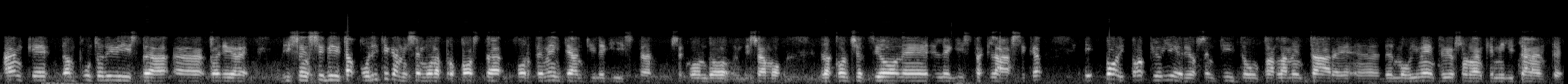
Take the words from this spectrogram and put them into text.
anche da un punto di vista eh, dire, di sensibilità politica mi sembra una proposta fortemente antileghista, secondo diciamo, la concezione leghista classica. E poi proprio ieri ho sentito un parlamentare eh, del movimento, io sono anche militante,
